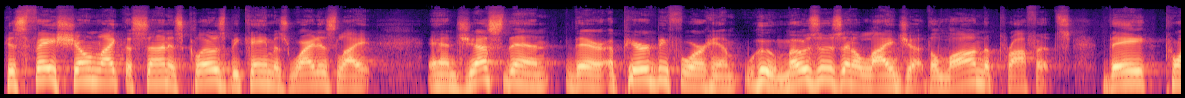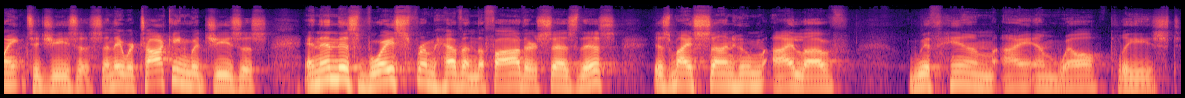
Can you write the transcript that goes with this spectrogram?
His face shone like the sun, his clothes became as white as light. And just then there appeared before him who? Moses and Elijah, the law and the prophets. They point to Jesus, and they were talking with Jesus. And then this voice from heaven, the Father, says, This is my Son whom I love with him I am well pleased.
